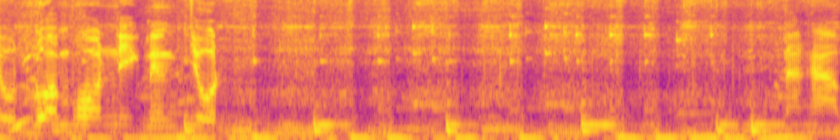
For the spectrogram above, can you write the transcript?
จุดรวมพลอีกหนึ่งจุดนะครับ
